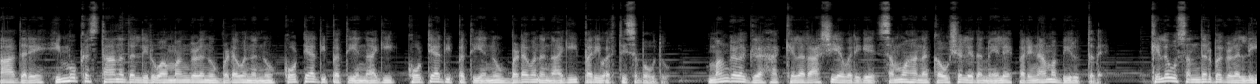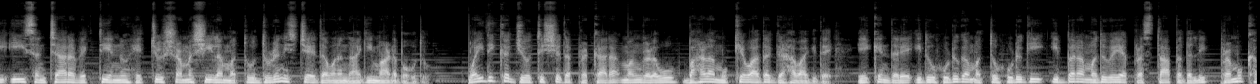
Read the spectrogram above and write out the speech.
ಆದರೆ ಹಿಮ್ಮುಖ ಸ್ಥಾನದಲ್ಲಿರುವ ಮಂಗಳನು ಬಡವನನ್ನು ಕೋಟ್ಯಾಧಿಪತಿಯನ್ನಾಗಿ ಕೋಟ್ಯಾಧಿಪತಿಯನ್ನು ಬಡವನನ್ನಾಗಿ ಪರಿವರ್ತಿಸಬಹುದು. ಮಂಗಳ ಗ್ರಹ ಕೆಲ ರಾಶಿಯವರಿಗೆ ಸಂವಹನ ಕೌಶಲ್ಯದ ಮೇಲೆ ಪರಿಣಾಮ ಬೀರುತ್ತದೆ. ಕೆಲವು ಸಂದರ್ಭಗಳಲ್ಲಿ ಈ ಸಂಚಾರ ವ್ಯಕ್ತಿಯನ್ನು ಹೆಚ್ಚು ಶ್ರಮಶೀಲ ಮತ್ತು ದೃಢನಿಶ್ಚಯದವನನ್ನಾಗಿ ಮಾಡಬಹುದು. ವೈದಿಕ ಜ್ಯೋತಿಷ್ಯದ ಪ್ರಕಾರ ಮಂಗಳವು ಬಹಳ ಮುಖ್ಯವಾದ ಗ್ರಹವಾಗಿದೆ, ಏಕೆಂದರೆ ಇದು ಹುಡುಗ ಮತ್ತು ಹುಡುಗಿ ಇಬ್ಬರ ಮದುವೆಯ ಪ್ರಸ್ತಾಪದಲ್ಲಿ ಪ್ರಮುಖ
